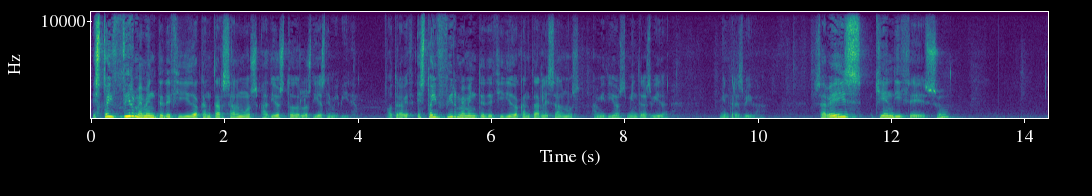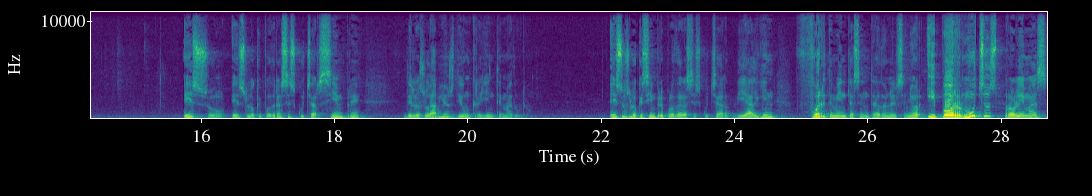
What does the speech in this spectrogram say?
Estoy firmemente decidido a cantar salmos a Dios todos los días de mi vida. Otra vez, estoy firmemente decidido a cantarle salmos a mi Dios mientras vida, mientras viva. ¿Sabéis quién dice eso? Eso es lo que podrás escuchar siempre de los labios de un creyente maduro. Eso es lo que siempre podrás escuchar de alguien fuertemente asentado en el Señor y por muchos problemas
